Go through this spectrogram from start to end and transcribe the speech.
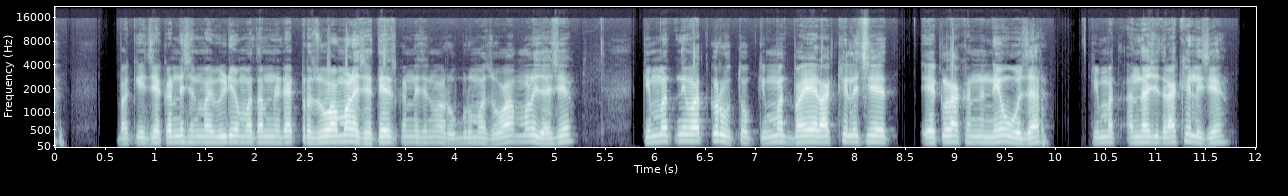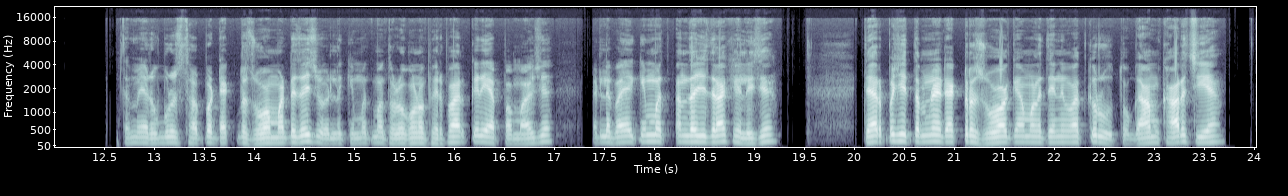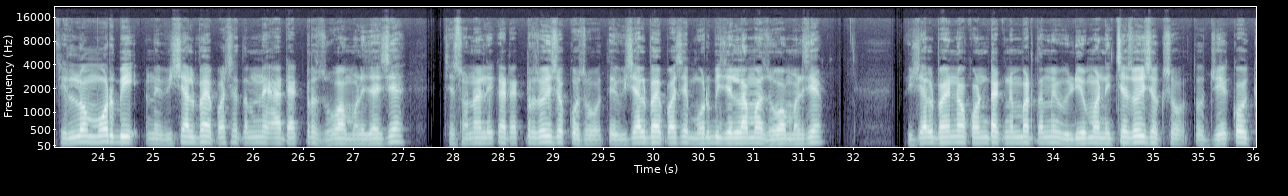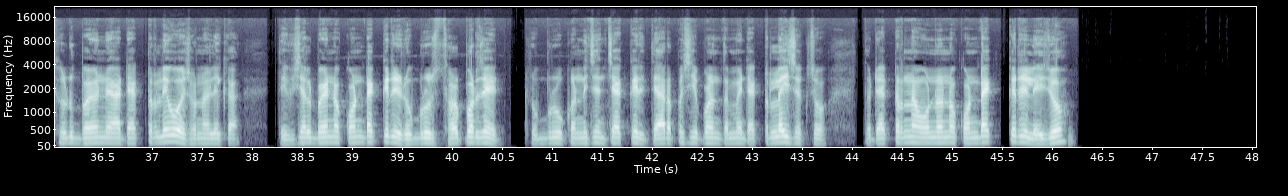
બાકી જે કન્ડિશનમાં વિડીયોમાં તમને ટ્રેક્ટર જોવા મળે છે, તે જ કન્ડિશનમાં રૂબરૂમાં જોવા મળી જાય છે. કિંમતની વાત કરું તો કિંમત ભાઈએ રાખેલી છે એક લાખ અને નેવું હજાર. કિંમત અંદાજિત રાખેલી છે. તમે રૂબરૂ સ્થળ પર ટ્રેક્ટર જોવા માટે જઈશો એટલે કિંમતમાં થોડો ઘણો ફેરફાર કરી આપવામાં આવ્યો છે. એટલે ભાઈએ કિંમત અંદાજિત રાખેલી છે. ત્યાર પછી તમને ટ્રેક્ટર જોવા ક્યાં મળે તેની વાત કરું તો ગામ ખારચિયા, જિલ્લો મોરબી અને વિશાલભાઈ પાસે તમને આ ટ્રેક્ટર જોવા મળી જાય છે. જે સોનાલિકા ટ્રેક્ટર જોઈ શકો છો, તે વિશાલભાઈ પાસે મોરબી જિલ્લામાં જોવા મળશે. વિશાલભાઈનો કોન્ટેક્ટ નંબર તમે વિડીયોમાં નીચે જોઈ શકશો. તો જે કોઈ ખેડૂત ભાઈઓને આ ટ્રેક્ટર લેવો હોય સોનાલિકા, તે વિશાલભાઈનો કોન્ટેક્ટ કરી રૂબરૂ સ્થળ પર જઈ રૂબરૂ કન્ડિશન ચેક કરી, ત્યાર પછી પણ તમે ટ્રેક્ટર લઈ શકશો. તો ટ્રેક્ટરના ઓનરનો કોન્ટેક્ટ કરી લેજો.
